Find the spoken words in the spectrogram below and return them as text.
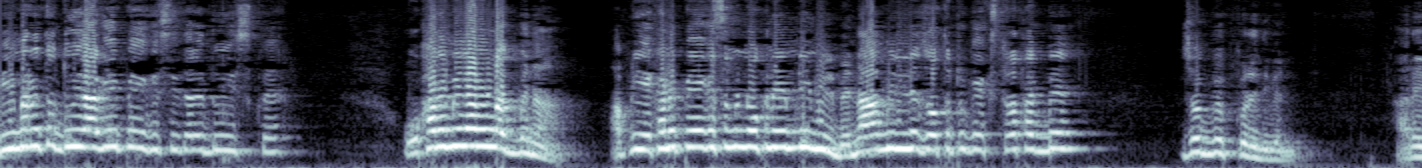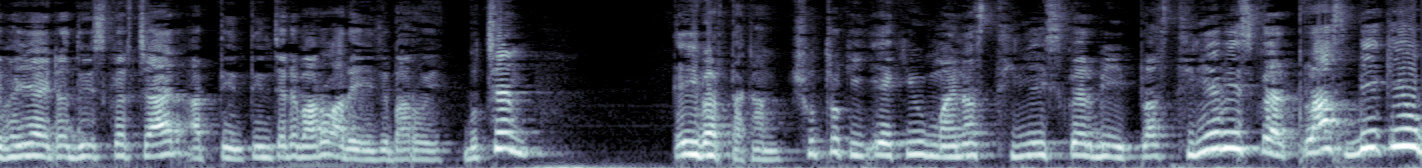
B মানে তো দুই আগেই পেয়ে গেছি, তাহলে দুই স্কোয়ার ওখানে মিলানো লাগবে না। আপনি এখানে পেয়ে গেছেন মানে ওখানে এমনি মিলবে। না মিললে যতটুকু এক্সট্রা থাকবে, যোগ বিয়োগ করে দিবেন। আরে ভাইয়া, এটা দুই স্কোয়ার চার আর তিন তিন চারে বারো, আর এই যে বারোই, বুঝছেন? এইবার তাকান, সূত্র কি? A cube minus three A square B plus three A B square plus B cube.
